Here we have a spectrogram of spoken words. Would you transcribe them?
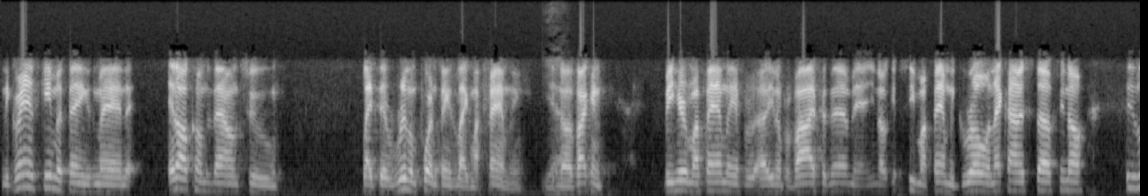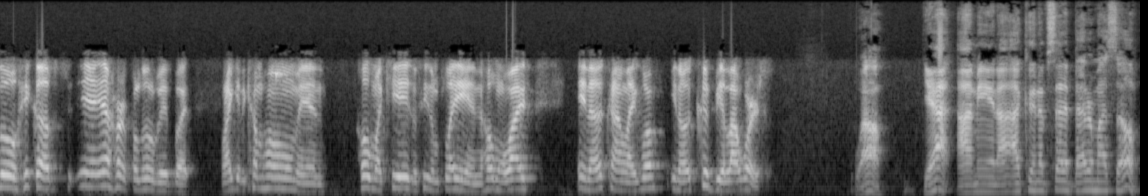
in the grand scheme of things, man, it all comes down to like the real important things, like my family. Yeah. You know, if I can be here with my family and uh, you know provide for them, and you know get to see my family grow and that kind of stuff. You know, these little hiccups, yeah, it hurt for a little bit, but when I get to come home and hold my kids and see them play and hold my wife, you know, it's kind of like, well, you know, it could be a lot worse. Wow. Yeah, I mean, I, I couldn't have said it better myself.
